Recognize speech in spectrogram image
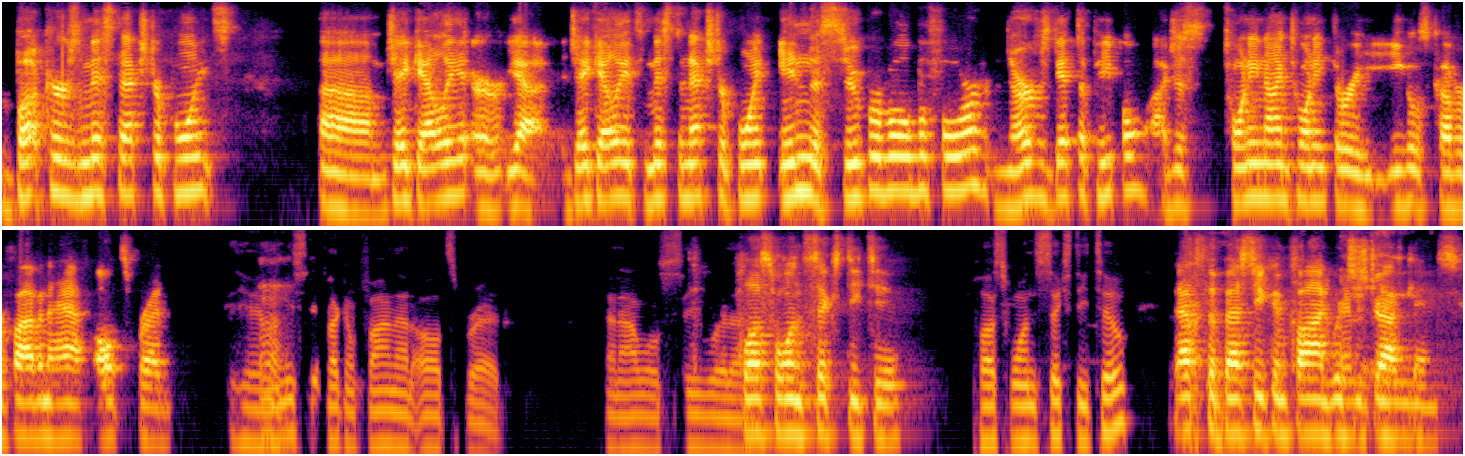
Buckers missed extra points. Um, Jake Elliott, or yeah, Jake Elliott's missed an extra point in the Super Bowl before. Nerves get to people. I just 29-23. Eagles cover five and a half alt spread Yeah, Hmm. let me see if I can find that alt spread, and I will see where that plus 162. plus one sixty two. That's the best you can find, which is DraftKings.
